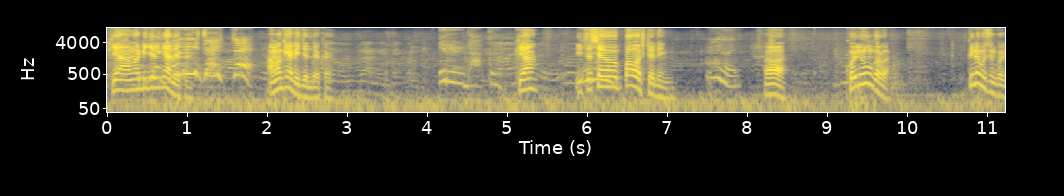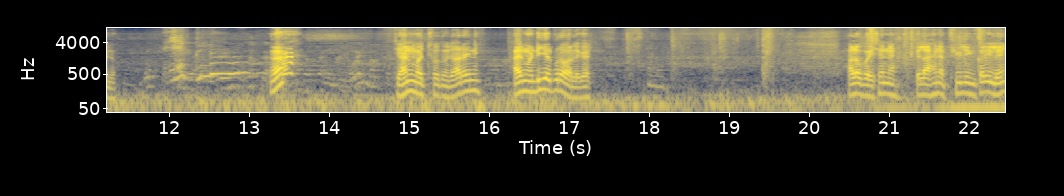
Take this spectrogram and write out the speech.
ક્યાં આમાં ડીઝલ ક્યાં દેખાય ઉડી જાય છે આમાં ક્યાં ડીઝલ દેખાય એ ડાકર ક્યાં ઈ તો છે પાવર સ્ટેરિંગ ઈ હોય હા ખોયલું શું કરવા કિને પૂછ્યું ખોયલું એકલું હા ધ્યાનમાં જ છો તું જારે નહીં હાલમાં ડીઝલ પુરાવા લાગે હાલો ભાઈ છે ને પેલા હે ને ફ્યુલિંગ કરી લઈ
